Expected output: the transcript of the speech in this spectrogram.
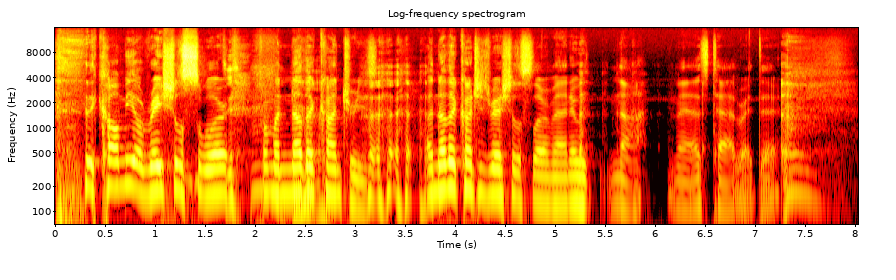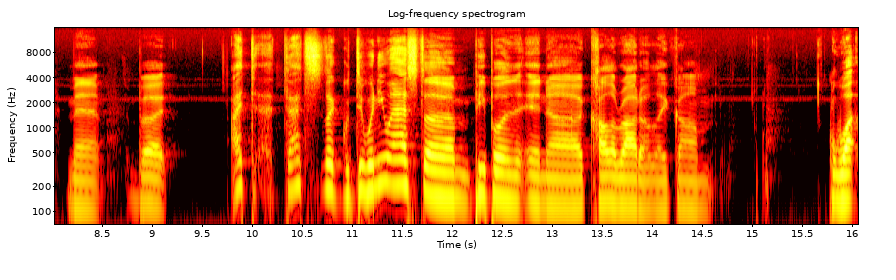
they call me a racial slur from another country's, another country's racial slur, man. It was nah, man. That's tab right there, man. But I that's like when you asked um, people in in uh, Colorado, like um, what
